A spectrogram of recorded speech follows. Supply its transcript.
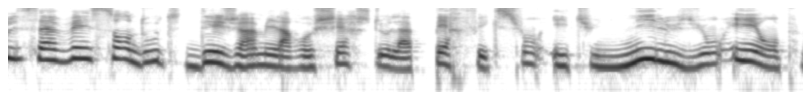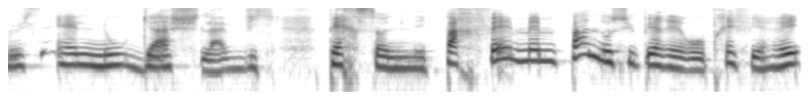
le savez sans doute déjà, mais la recherche de la perfection est une illusion et en plus, elle nous gâche la vie. Personne n'est parfait, même pas nos super-héros préférés.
